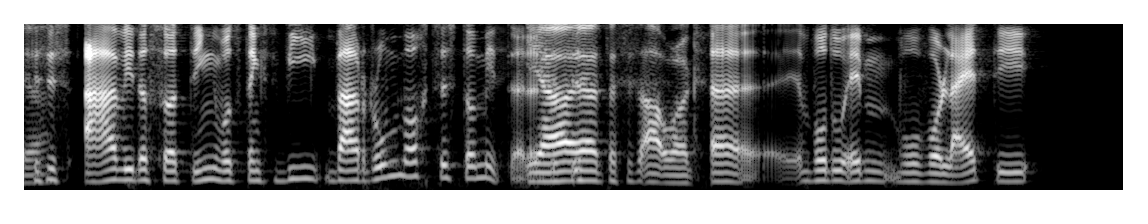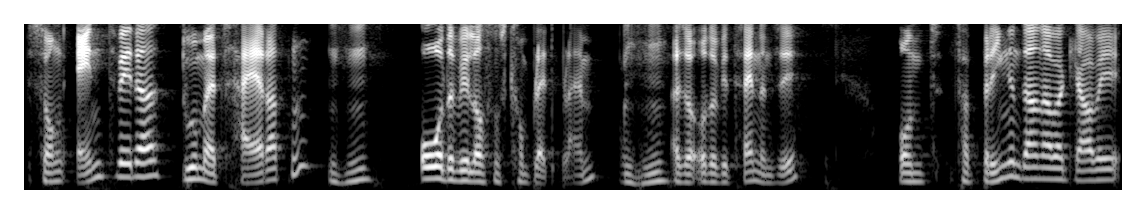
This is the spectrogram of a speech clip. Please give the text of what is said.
ja. Das ist auch wieder so ein Ding, wo du denkst, wie, warum macht es da mit? Alter? ja, das ja, ist, das ist auch arg. äh, wo du eben, wo, wo Leute, die sagen, entweder tun wir jetzt heiraten Mhm. oder wir lassen es komplett bleiben. Mhm. Also, oder wir trennen sie. Und verbringen dann aber, glaube ich,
